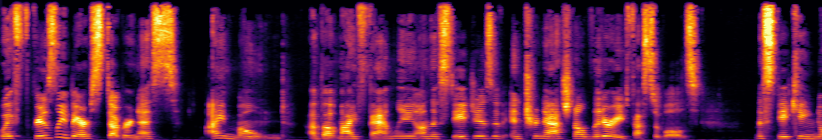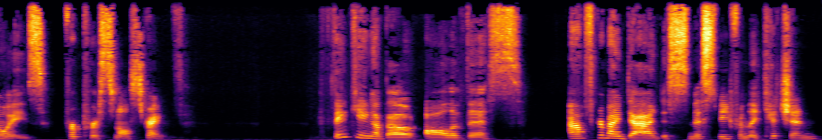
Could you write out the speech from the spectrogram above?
With grizzly bear stubbornness, I moaned about my family on the stages of international literary festivals, mistaking noise for personal strength. Thinking about all of this, after my dad dismissed me from the kitchen,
